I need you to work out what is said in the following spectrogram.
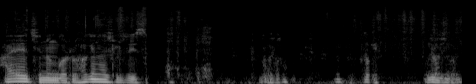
하얘지는 것을 확인하실 수. 뭐예요? 이렇게 문질러진 건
